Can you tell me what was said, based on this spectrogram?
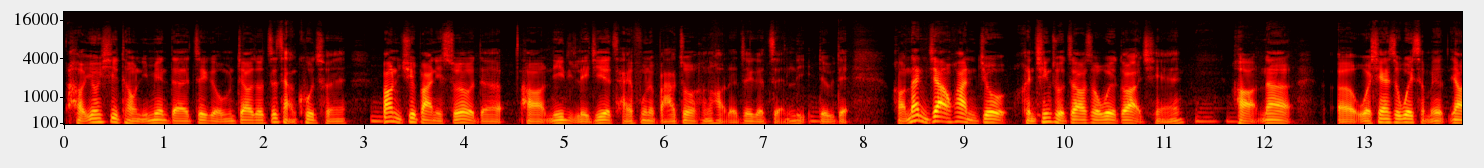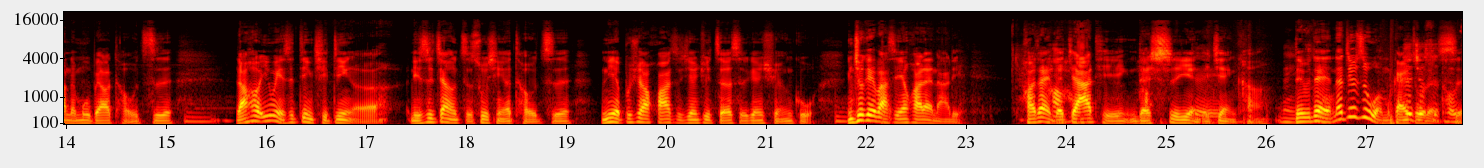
好用系统里面的这个我们叫做资产库存，帮你去把你所有的好你累积的财富呢，把它做很好的这个整理，对不对？好，那你这样的话，你就很清楚知道说我有多少钱，好，那。呃，我现在是为什么样的目标投资？嗯，然后因为也是定期定额，你是这样指数型的投资，你也不需要花时间去择时跟选股，嗯，你就可以把时间花在哪里？花在你的家庭、你的事业、你的健康，对不对？那就是我们该做的事。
